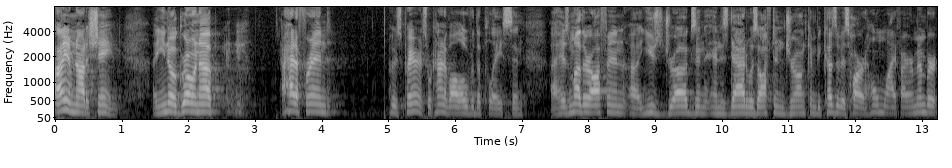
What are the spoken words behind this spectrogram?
I am not ashamed. And you know, growing up, I had a friend whose parents were kind of all over the place. And uh, his mother often uh, used drugs, and, and his dad was often drunk. And because of his hard home life, I remember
